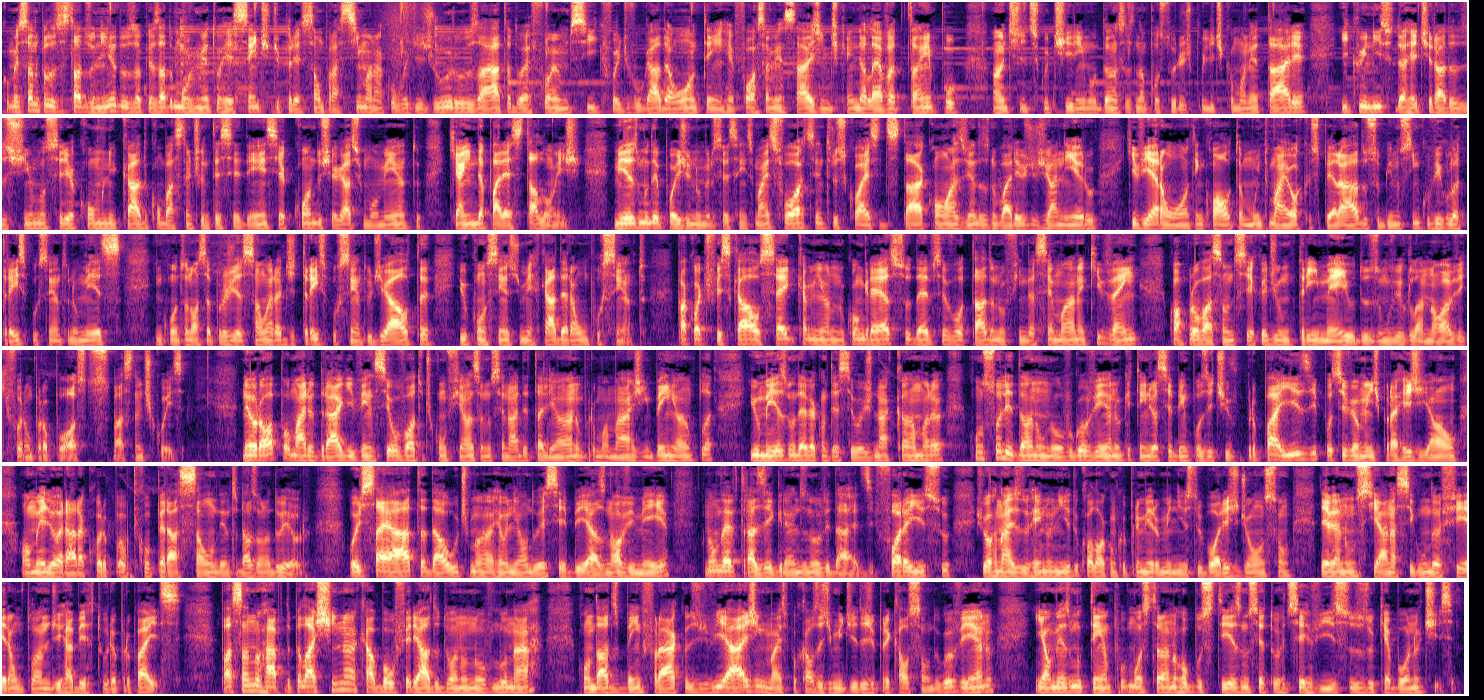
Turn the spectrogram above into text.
Começando pelos Estados Unidos, apesar do movimento recente de pressão para cima na curva de juros, a ata do FOMC que foi divulgada ontem reforça a mensagem de que ainda leva tempo antes de discutirem mudanças na postura de política monetária e que o início da retirada dos estímulos seria comunicado com bastante antecedência quando chegasse o momento, que ainda parece estar longe, mesmo depois de números recentes mais fortes, entre os quais se destacam as vendas no varejo de janeiro, que vieram ontem com alta muito maior que o esperado, subindo 5,3% no mês, enquanto nossa projeção era de 3% de alta e o consenso de mercado era 1%. O pacote fiscal segue caminhando no Congresso, deve ser votado no fim da semana que vem, com aprovação de cerca de um tri e meio dos 1,9 que foram propostos, bastante coisa. Na Europa, o Mário Draghi venceu o voto de confiança no Senado italiano por uma margem bem ampla, e o mesmo deve acontecer hoje na Câmara, consolidando um novo governo que tende a ser bem positivo para o país e possivelmente para a região, ao melhorar a cooperação dentro da zona do euro. Hoje sai a ata da última reunião do ECB às 9h30 não deve trazer grandes novidades. Fora isso, jornais do Reino Unido colocam que o primeiro-ministro Boris Johnson deve anunciar na segunda-feira um plano de reabertura para o país. Passando rápido pela China, acabou o feriado do Ano Novo Lunar, com dados bem fracos de viagem, mas por causa de medidas de precaução do governo, e ao mesmo tempo mostrando robustez no setor de serviços, o que é boa notícia.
